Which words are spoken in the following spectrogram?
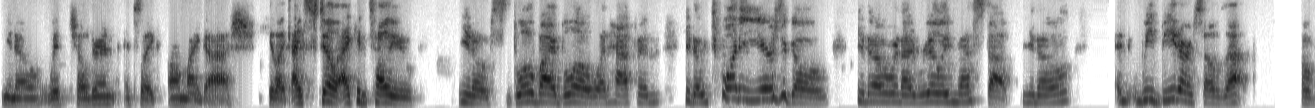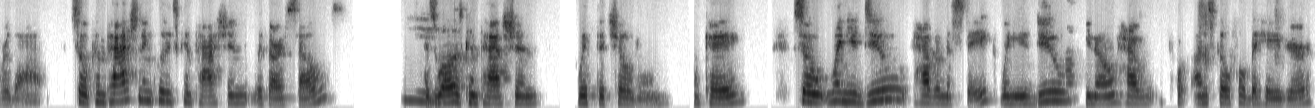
you know, with children. It's like, oh my gosh. You're like, I still, I can tell you, you know, blow by blow what happened, you know, 20 years ago, you know, when I really messed up, you know, and we beat ourselves up over that. So compassion includes compassion with ourselves mm. as well as compassion with the children. Okay. So when you do have a mistake, when you do, you know, have unskillful behavior,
